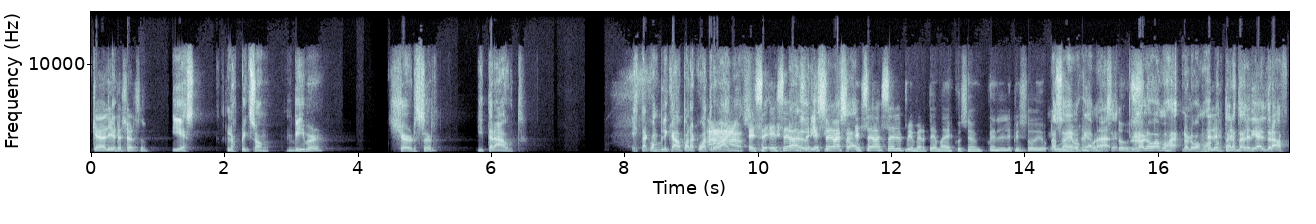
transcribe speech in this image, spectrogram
Queda libre Scherzer. Y es, los picks son Bieber, Scherzer y Trout. Está complicado para cuatro Ah, años. Ese, ese, va a ser, ese, va ese va a ser el primer tema de discusión en el episodio No uno sabemos de qué vamos a hacer. dos. Pero no lo vamos a, no lo vamos a Del contar hasta el sprint, día del- draft.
